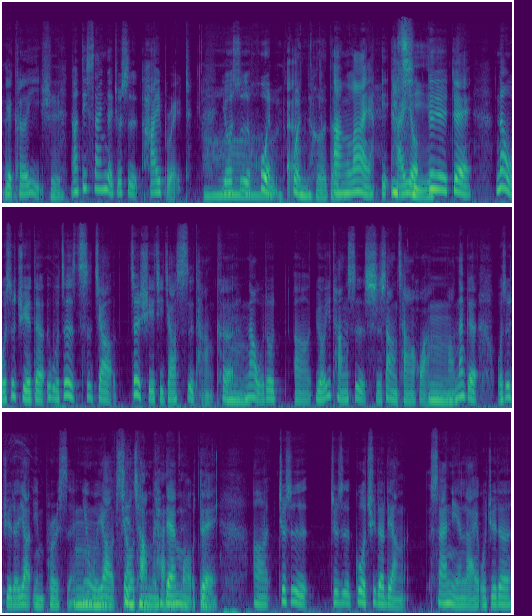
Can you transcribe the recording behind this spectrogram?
也可以。是。然后第三个就是 hybrid，又是混混合的 online，还有对对对。那我是觉得我这次教这学期教四堂课，那我都。呃，有一堂是时尚插画，嗯，啊，那个我是觉得要 in person，、嗯、因为我要教他们 demo，对，啊、呃，就是就是过去的两三年来，我觉得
